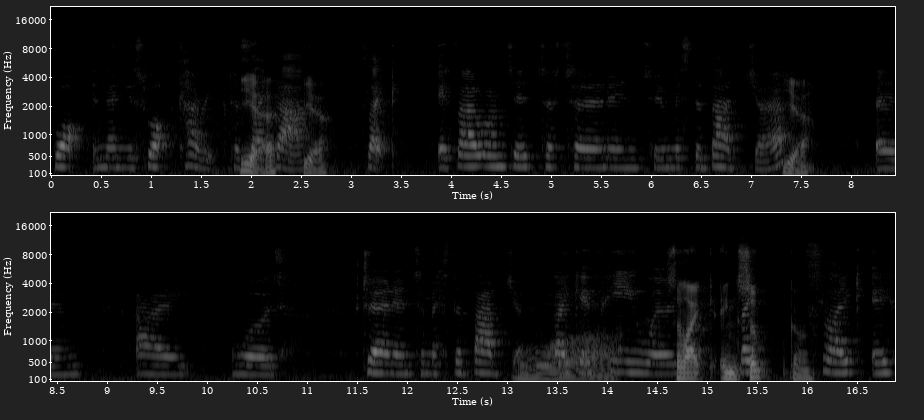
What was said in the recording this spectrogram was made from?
swap, and then you swap characters Yeah. like that. Yeah. It's like if I wanted to turn into Mr. Badger, Yeah. Um, I would turn into Mr. Badger. Like if he was, So, like in like- some. Go on. it's like if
